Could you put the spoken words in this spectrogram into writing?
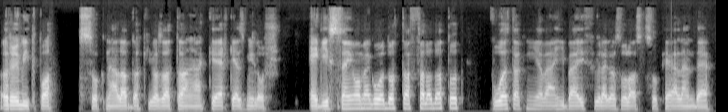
a rövid passzoknál, labdakihozatalnál, Kerkez Milos egészen jól megoldotta a feladatot, voltak nyilván hibái, főleg az olaszok ellen, de,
